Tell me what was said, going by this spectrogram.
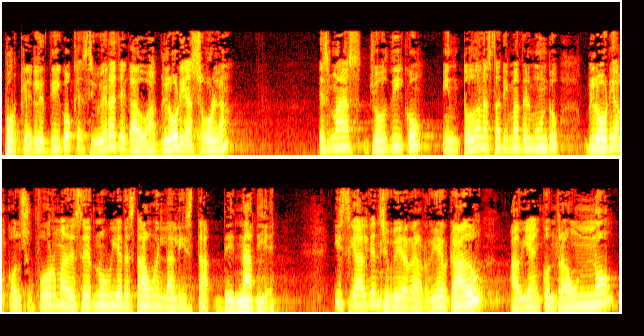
porque les digo que si hubiera llegado a Gloria sola, es más, yo digo en todas las tarimas del mundo, Gloria con su forma de ser no hubiera estado en la lista de nadie. Y si alguien se hubiera arriesgado, había encontrado un no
